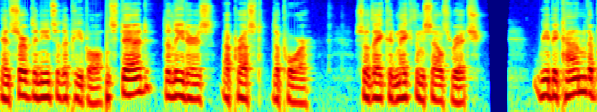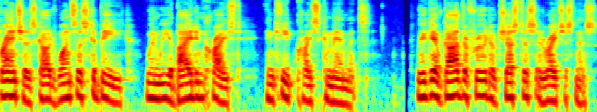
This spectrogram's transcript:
and served the needs of the people. Instead, the leaders oppressed the poor so they could make themselves rich. We become the branches God wants us to be when we abide in Christ and keep Christ's commandments. We give God the fruit of justice and righteousness.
